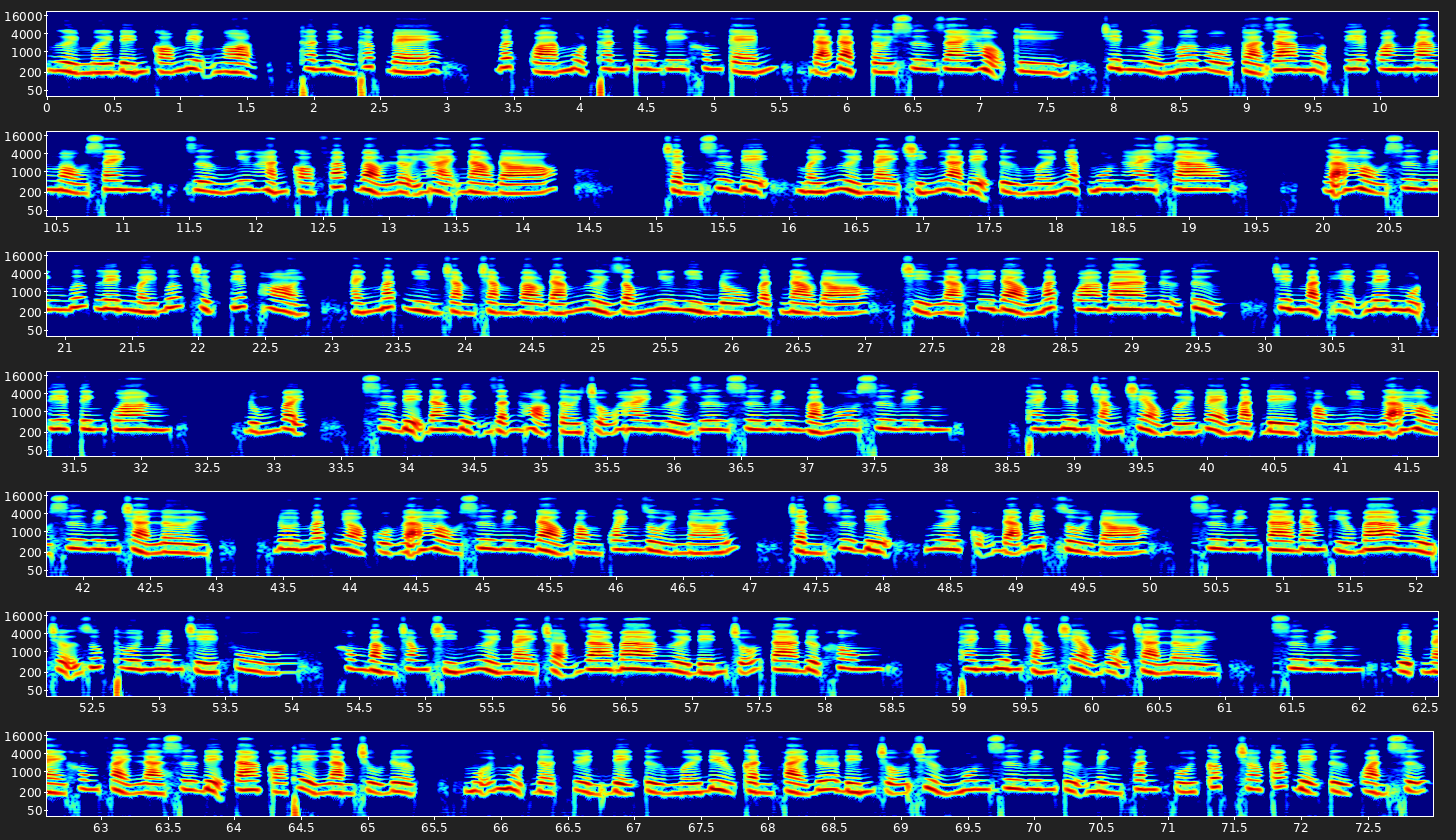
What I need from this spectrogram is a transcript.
Người mới đến có miệng ngọn. Thân hình thấp bé. Bất quá một thân tu vi không kém. Đã đạt tới sư giai hậu kỳ trên người mơ hồ tỏa ra một tia quang mang màu xanh, dường như hắn có pháp bảo lợi hại nào đó. Trần Sư Đệ, mấy người này chính là đệ tử mới nhập môn hay sao? Gã hầu sư vinh bước lên mấy bước trực tiếp hỏi, ánh mắt nhìn chằm chằm vào đám người giống như nhìn đồ vật nào đó. Chỉ là khi đảo mắt qua ba nữ tử, trên mặt hiện lên một tia tinh quang. Đúng vậy, Sư đệ đang định dẫn họ tới chỗ hai người Dư Sư Vinh và Ngô Sư Vinh. Thanh niên trắng trẻo với vẻ mặt đề phòng nhìn gã hầu Sư Vinh trả lời. Đôi mắt nhỏ của gã hầu Sư Vinh đảo vòng quanh rồi nói. Trần Sư Đệ, ngươi cũng đã biết rồi đó. Sư Vinh ta đang thiếu ba người trợ giúp thôi nguyên chế phù. Không bằng trong chín người này chọn ra ba người đến chỗ ta được không? Thanh niên trắng trẻo vội trả lời. Sư Vinh, Việc này không phải là sư đệ ta có thể làm chủ được. Mỗi một đợt tuyển đệ tử mới đều cần phải đưa đến chỗ trưởng môn sư vinh tự mình phân phối cấp cho các đệ tử quản sự.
